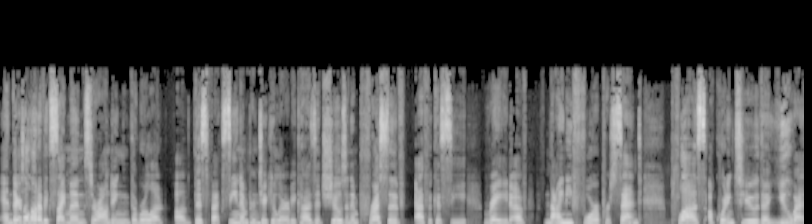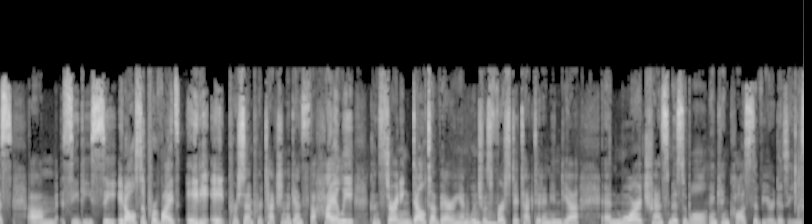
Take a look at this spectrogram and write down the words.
And there's a lot of excitement surrounding the rollout of this vaccine in particular because it shows an impressive efficacy rate of 94%. Plus, according to the US um, CDC, it also provides 88% protection against the highly concerning Delta variant, which was first detected in India and more transmissible and can cause severe disease.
